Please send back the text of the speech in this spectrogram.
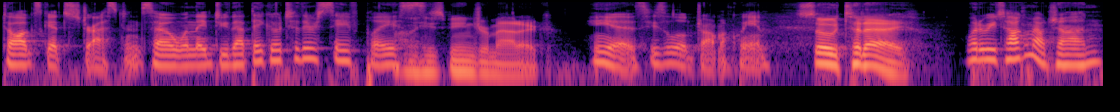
Dogs get stressed. And so when they do that, they go to their safe place. He's being dramatic. He is. He's a little drama queen. So today, What are we talking about, John?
